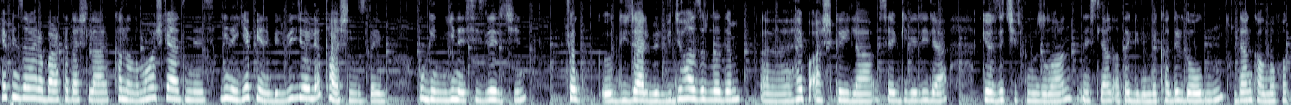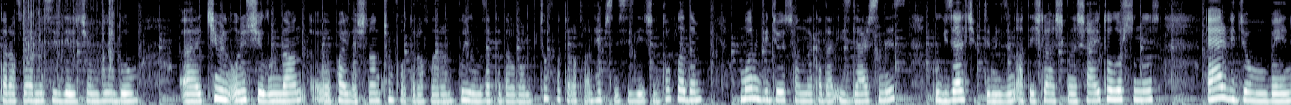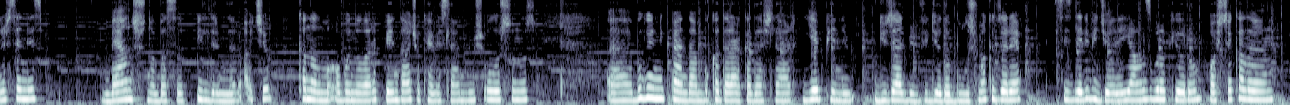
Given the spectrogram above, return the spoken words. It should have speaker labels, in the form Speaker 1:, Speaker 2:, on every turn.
Speaker 1: Hepinize merhaba arkadaşlar. Kanalıma hoş geldiniz. Yine yepyeni bir video ile karşınızdayım. Bugün yine sizler için çok e, güzel bir video hazırladım. E, Hep aşkıyla, sevgileriyle gözde çiftimiz olan Neslihan Atagül'ün ve Kadir Doğulu'nun den kalma fotoğraflarını sizler için buldum. Ee, 2013 yılından e, paylaşılan tüm fotoğrafların bu yılımıza kadar olan bütün fotoğrafların hepsini sizler için topladım. Umarım videoyu sonuna kadar izlersiniz. Bu güzel çiftimizin ateşli aşkına şahit olursunuz. Eğer videomu beğenirseniz beğen tuşuna basıp bildirimleri açıp kanalıma abone olarak beni daha çok heveslendirmiş olursunuz. Ee, Bugünlük benden bu kadar arkadaşlar. Yepyeni güzel bir videoda buluşmak üzere. Sizleri videoyla yalnız bırakıyorum. Hoşçakalın.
